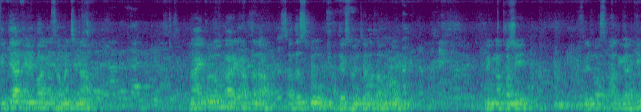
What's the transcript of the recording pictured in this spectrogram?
విద్యార్థి విభాగం సంబంధించిన నాయకులు కార్యకర్తల సదస్సుకు అధ్యక్ష వహించిన తమ్ముడు లింగంపల్లి శ్రీనివాస్ మాది గారికి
